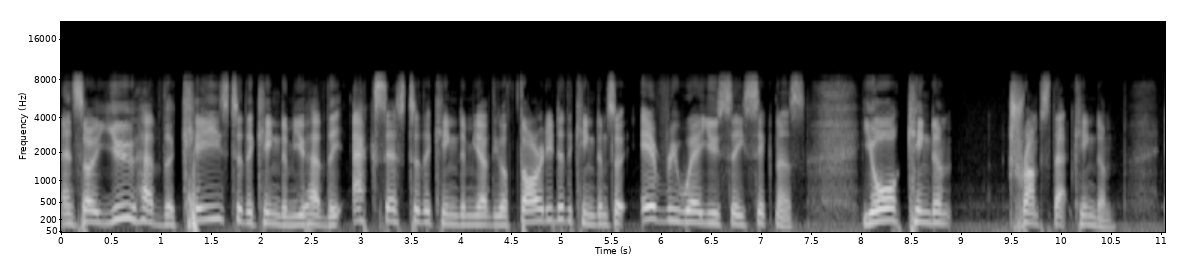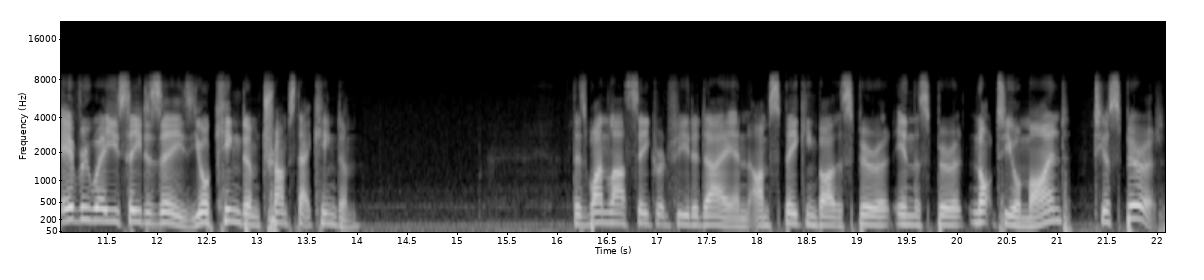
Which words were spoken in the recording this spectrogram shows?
And so you have the keys to the kingdom, you have the access to the kingdom, you have the authority to the kingdom. So everywhere you see sickness, your kingdom trumps that kingdom. Everywhere you see disease, your kingdom trumps that kingdom. There's one last secret for you today, and I'm speaking by the Spirit, in the Spirit, not to your mind, to your spirit.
